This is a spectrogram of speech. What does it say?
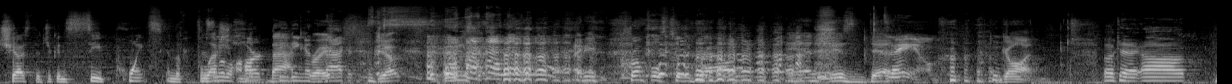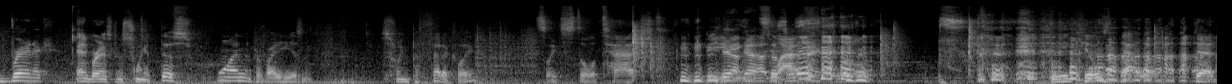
chest that you can see points in the There's a flesh little on heart the back, beating at the back. Yep. and, he just- and he crumples to the ground and is dead. Damn. Gone. Okay, uh, Brannick. And Brandon's going to swing at this one, provided he doesn't swing pathetically. It's like still attached. Beating Yeah, yeah, its that's what I'm last little- He kills that one. Dead.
